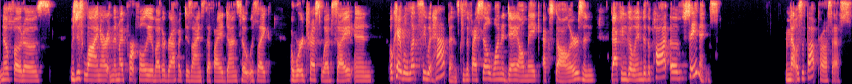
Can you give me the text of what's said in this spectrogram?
no photos. It was just line art, and then my portfolio of other graphic design stuff I had done. So it was like a WordPress website. And okay, well, let's see what happens. Because if I sell one a day, I'll make X dollars, and that can go into the pot of savings. And that was the thought process.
